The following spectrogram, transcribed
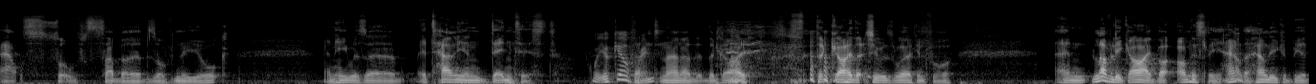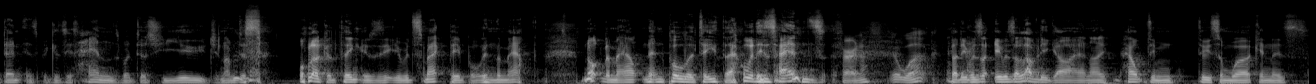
out sort of suburbs of New York, and he was a Italian dentist. what your girlfriend? No, no, the, the guy, the guy that she was working for, and lovely guy. But honestly, how the hell he could be a dentist because his hands were just huge, and I'm just. All I could think is that he would smack people in the mouth, knock them out, and then pull the teeth out with his hands. Fair enough. It'll work. But he was he was a lovely guy, and I helped him do some work in his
